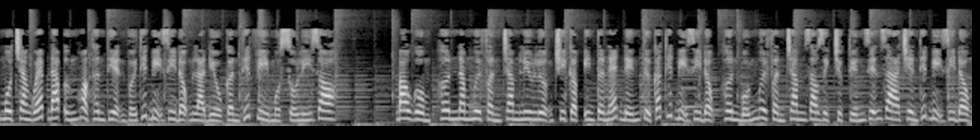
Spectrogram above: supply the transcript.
Một trang web đáp ứng hoặc thân thiện với thiết bị di động là điều cần thiết vì một số lý do. Bao gồm, hơn 50% lưu lượng truy cập Internet đến từ các thiết bị di động, hơn 40% giao dịch trực tuyến diễn ra trên thiết bị di động.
